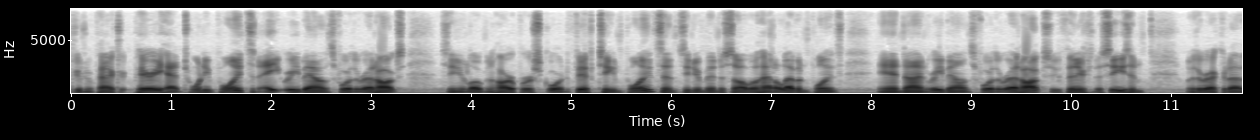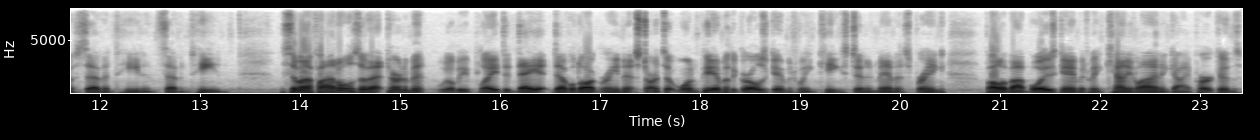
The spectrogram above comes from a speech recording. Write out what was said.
Junior Patrick Perry had 20 points and 8 rebounds for the Redhawks. Senior Logan Harper scored 15 points, and Senior Ben DeSalvo had 11 points and 9 rebounds for the Redhawks, who finished the season with a record of 17 and 17. The semifinals of that tournament will be played today at Devil Dog Arena. It starts at 1 p.m. with a girls' game between Kingston and Mammoth Spring, followed by a boys' game between County Line and Guy Perkins.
